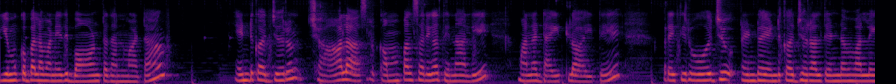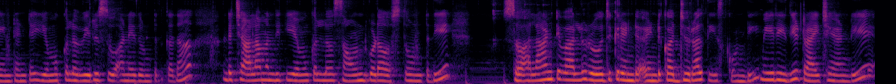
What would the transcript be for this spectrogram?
ఎముక బలం అనేది బాగుంటుంది అనమాట ఎండు ఖర్జూరం చాలా అసలు కంపల్సరీగా తినాలి మన డైట్లో అయితే. ప్రతిరోజు రెండు ఎండు ఖర్జూరాలు తినడం వల్ల ఏంటంటే ఎముకల విరుసు అనేది ఉంటుంది కదా. అంటే చాలామందికి ఎముకల్లో సౌండ్ కూడా వస్తూ ఉంటుంది. సో అలాంటి వాళ్ళు రోజుకి రెండు ఎండు ఖర్జూరాలు తీసుకోండి. మీరు ఇది ట్రై చేయండి.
